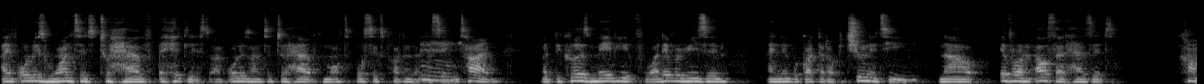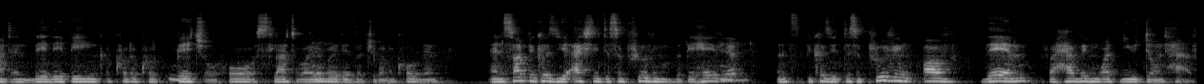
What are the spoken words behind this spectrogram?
I've always wanted to have a hit list. I've always wanted to have multiple sex partners at the same hmm. time, but because maybe for whatever reason I never got that opportunity, hmm. now everyone else that has it can't, and they they being a quote unquote bitch or whore or slut or whatever it is that you're gonna call them. And it's not because you're actually disapproving of the behavior, mm. but it's because you're disapproving of them for having what you don't have.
